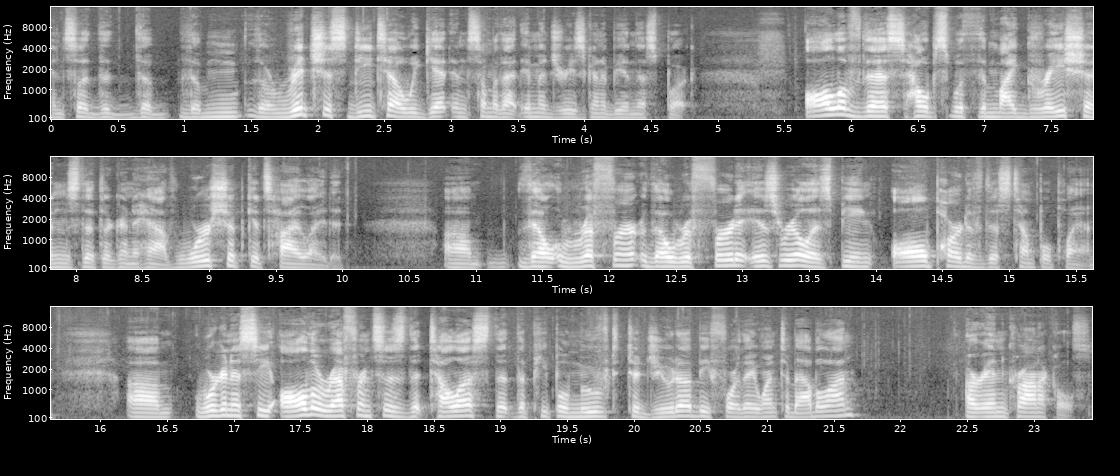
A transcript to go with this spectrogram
And so the, the, the, the richest detail we get in some of that imagery is going to be in this book all of this helps with the migrations that they're going to have. Worship gets highlighted. Um, they'll refer they'll refer to Israel as being all part of this temple plan. Um, we're going to see all the references that tell us that the people moved to Judah before they went to Babylon are in Chronicles.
